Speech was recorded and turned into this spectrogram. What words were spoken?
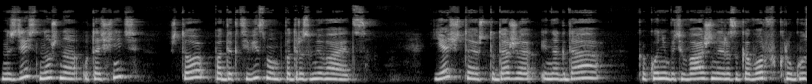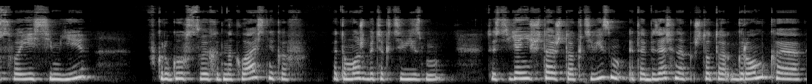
Но здесь нужно уточнить, что под активизмом подразумевается. Я считаю, что даже иногда какой-нибудь важный разговор в кругу своей семьи, в кругу своих одноклассников, это может быть активизмом. То есть я не считаю, что активизм — это обязательно что-то громкое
